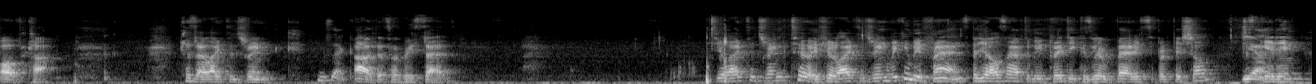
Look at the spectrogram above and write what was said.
Ovka. Because I like to drink. Exactly. Oh, that's what we said. You like to drink too? If you like to drink, we can be friends, but you also have to be pretty because we're very superficial. Just Yeah. kidding.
